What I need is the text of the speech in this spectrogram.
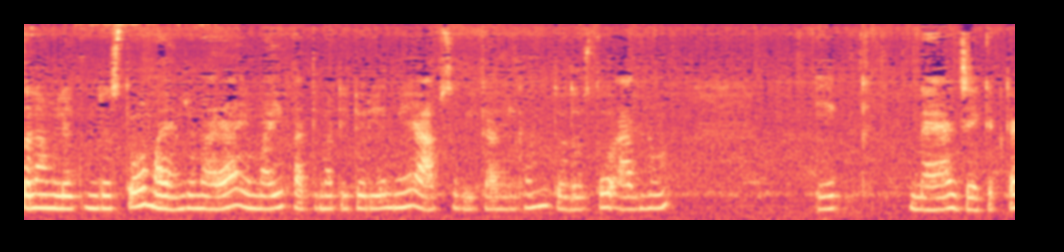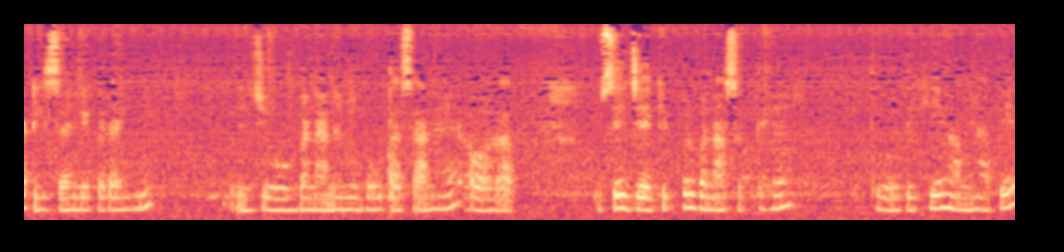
वालेकुम दोस्तों, मैं अंजू मारा एम आई फातिमा ट्यूटोरियल में आप सभी का वेलकम तो दोस्तों, आज हम एक नया जैकेट का डिज़ाइन लेकर आई हूँ, जो बनाने में बहुत आसान है और आप उसे जैकेट पर बना सकते हैं। तो देखिए, हम यहाँ पे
